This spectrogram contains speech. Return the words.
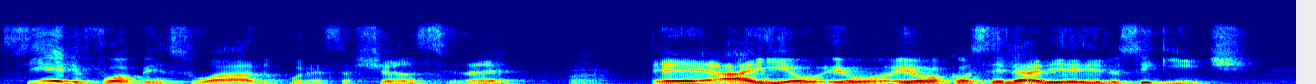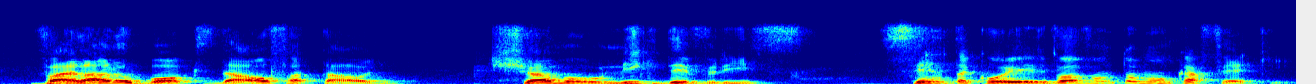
Se ele for abençoado por essa chance, né? É, aí eu, eu, eu aconselharia ele o seguinte: vai lá no box da AlphaTauri, chama o Nick De Vries, senta com ele, vamos tomar um café aqui.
